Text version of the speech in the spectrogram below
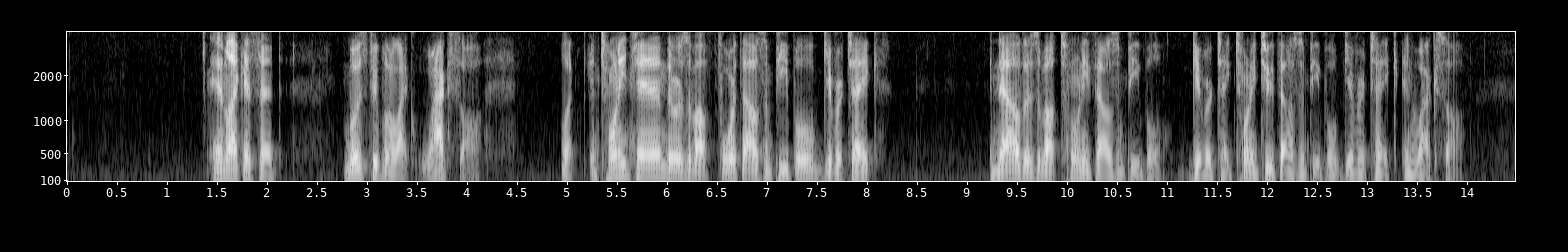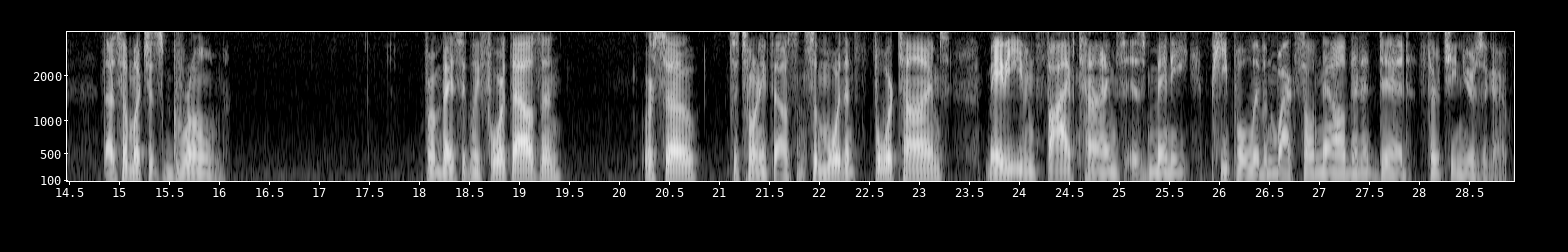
And like I said, most people are like Waxhaw. Look, in 2010 there was about 4,000 people, give or take. Now there's about 20,000 people, give or take, 22,000 people, give or take, in Waxhaw. That's how much it's grown from basically 4,000 or so to 20,000. So more than four times maybe even five times as many people live in Waxhaw now than it did 13 years ago,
